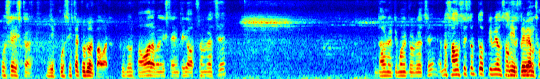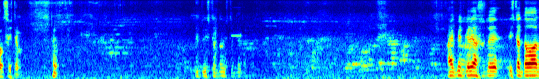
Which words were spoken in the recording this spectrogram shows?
পুষে স্টার্ট জি পঁচিশটা two door power two door power এবং থেকে অপশন রয়েছে। দারুণ একটি মনিটর রয়েছে। এবং সাউন্ড সিস্টেম তো premium sound system premium sound system একটু স্টার দাও স্টার দিয়ে দেখো হাইব্রিড গাড়ি আসলে স্টার দেওয়ার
